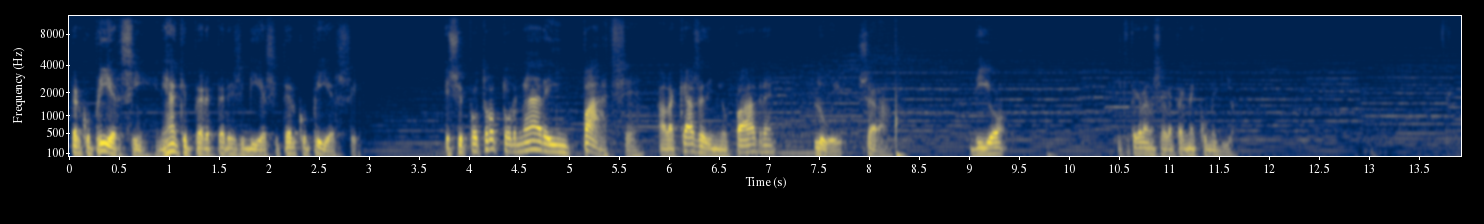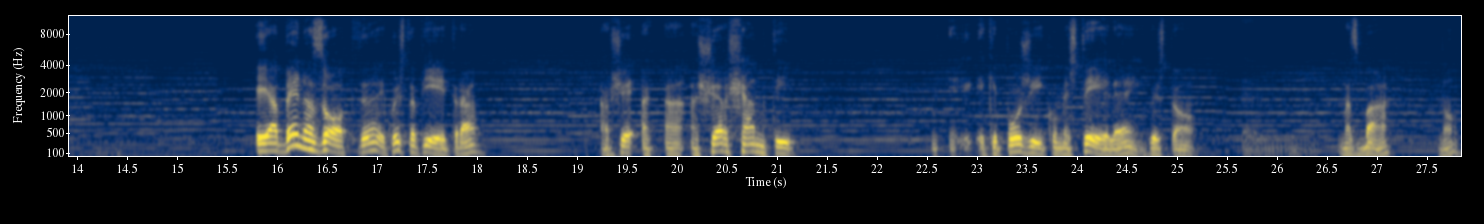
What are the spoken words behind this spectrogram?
Per coprirsi, neanche per, per esibirsi, per coprirsi. E se potrò tornare in pace alla casa di mio padre, lui sarà Dio, il tetagramma sarà per me come Dio. E a Ben Azot, e questa pietra, Asher Shanti, e che posi come stele, in questo Mazba, no?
